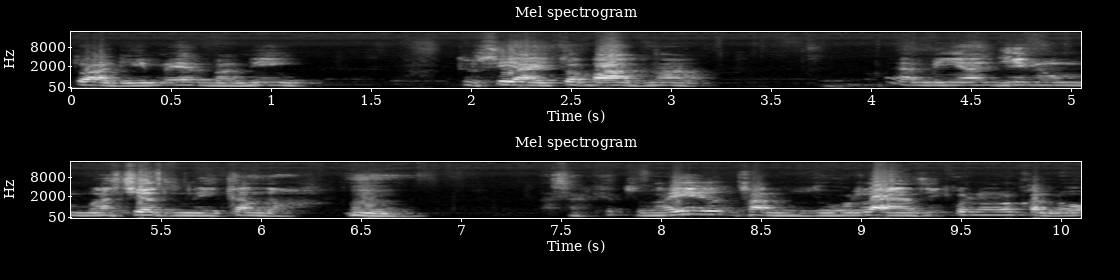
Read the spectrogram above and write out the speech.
ਤੁਹਾਡੀ ਮਿਹਰਬਾਨੀ ਤੁਸੀਂ ਅੱਜ ਤੋਂ ਬਾਅਦ ਨਾ ਮੀਆਂ ਜੀ ਨੂੰ ਮਸਜਿਦ ਨਹੀਂ ਕਰਨਾ ਹੂੰ। ਅਸਾਂ ਕਿ ਤੁਸੀਂ ਸਾਨੂੰ ਜ਼ੋਰ ਲਾਇਆ ਸੀ ਕਿ ਉਹਨਾਂ ਨੂੰ ਕੱਲੋ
